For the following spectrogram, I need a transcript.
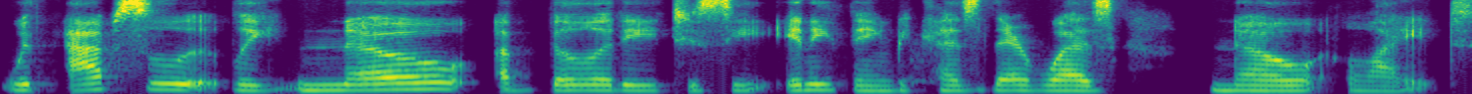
with absolutely no ability to see anything because there was no light.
